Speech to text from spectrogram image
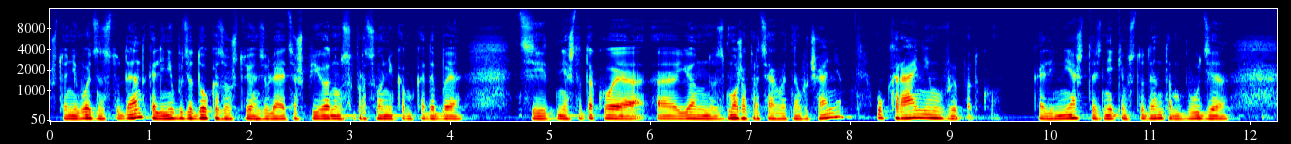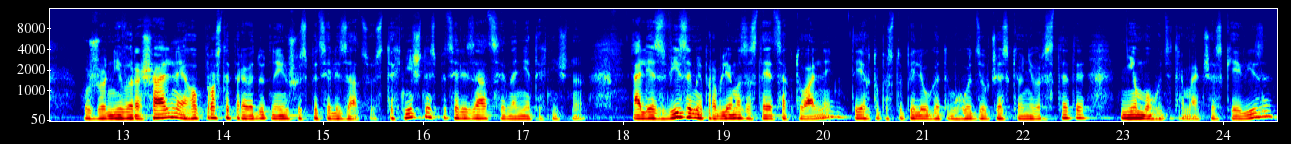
што ніводзін студэнт калі не будзе доказаў што ён з'яўляецца шпіёнам супрацоўнікам кДб ці нешта такое ён зможа працягваць навучанне у крайнім выпадку калі нешта з нейкім студэнтам будзе ўжо не вырашальна яго просто перавядуць на іншую спецыялізацыю. З тэхнічнай спецыялізацыі на нетэхнічную. Але з візамі праблема застаецца актуальнай. Тыя хто паступілі ў гэтым годзе ў чэшскія універсітэты не могуць атрымаць чэшскія візы.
